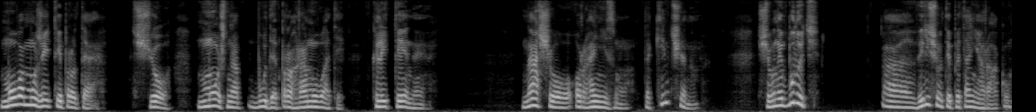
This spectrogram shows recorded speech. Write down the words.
мова може йти про те, що можна буде програмувати клітини нашого організму таким чином, що вони будуть вирішувати питання раку.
